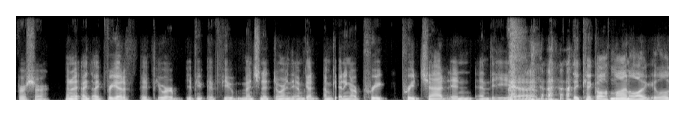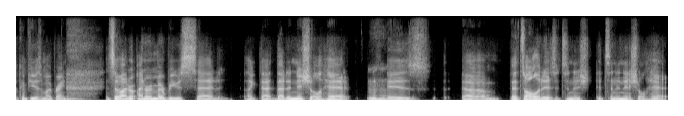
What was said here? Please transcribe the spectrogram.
For sure. And I, I forget if, if you were if you if you mentioned it during the I'm getting I'm getting our pre pre chat and and the uh, the kickoff monologue a little confused in my brain. And so I don't I don't remember you said like that that initial hit mm-hmm. is um that's all it is. It's an it's an initial hit.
